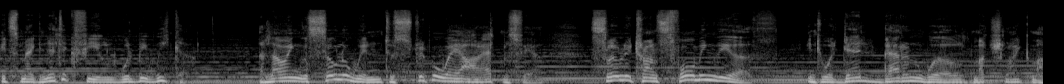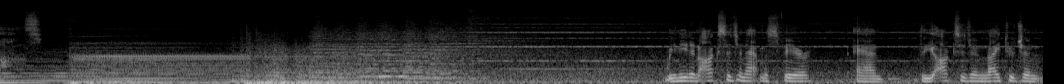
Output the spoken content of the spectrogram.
its magnetic field would be weaker, allowing the solar wind to strip away our atmosphere, slowly transforming the Earth into a dead, barren world much like Mars. We need an oxygen atmosphere, and the oxygen-nitrogen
